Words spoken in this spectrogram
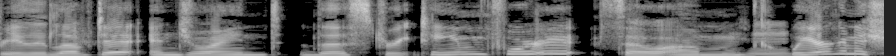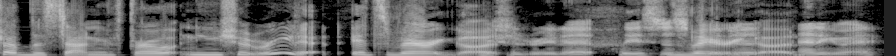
really loved it and joined the street team for it. So um Mhm. we are gonna shove this down your throat and you should read it. It's very good. you should read it. Please just Very read it. good. Anyway.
